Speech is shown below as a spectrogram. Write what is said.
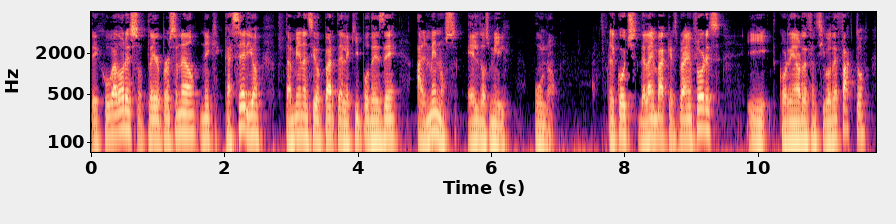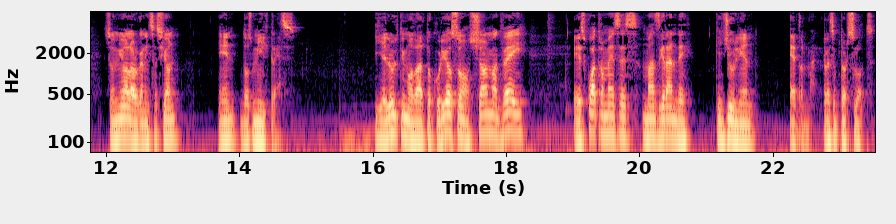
de jugadores o player personnel Nick Caserio también han sido parte del equipo desde al menos el 2001. El coach de linebackers Brian Flores y coordinador defensivo de facto se unió a la organización en 2003. Y el último dato curioso, Sean McVay es cuatro meses más grande que Julian Edelman, receptor slot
